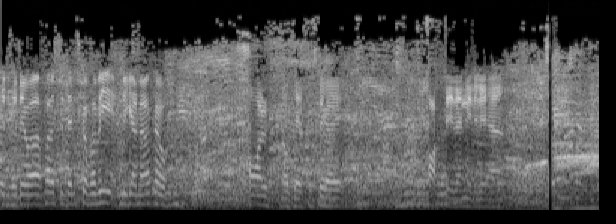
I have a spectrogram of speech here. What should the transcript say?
sindssygt. Det var første dansker forbi, Michael Mørkøv. Hold nu kæft, det stikker af. Fuck, det er vanvittigt, det her.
